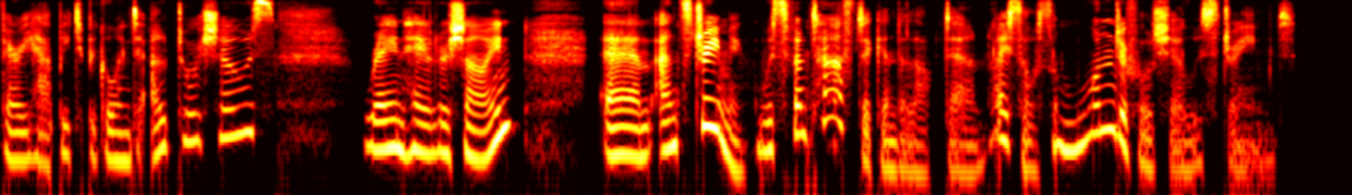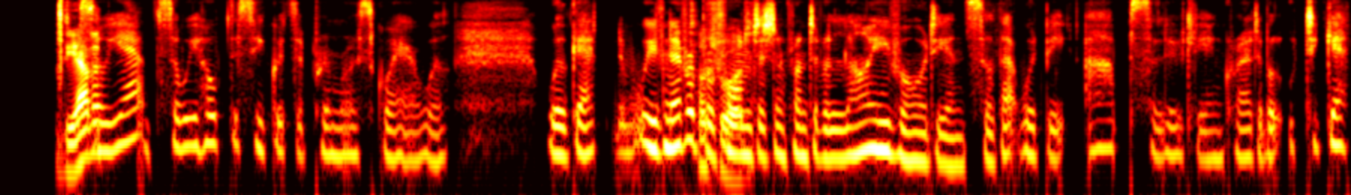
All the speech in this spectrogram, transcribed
very happy to be going to outdoor shows, rain, hail, or shine. Um, and streaming was fantastic in the lockdown. I saw some wonderful shows streamed. The So yeah, so we hope the secrets of Primrose Square will will get. We've never Touch performed wood. it in front of a live audience, so that would be absolutely incredible. To get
